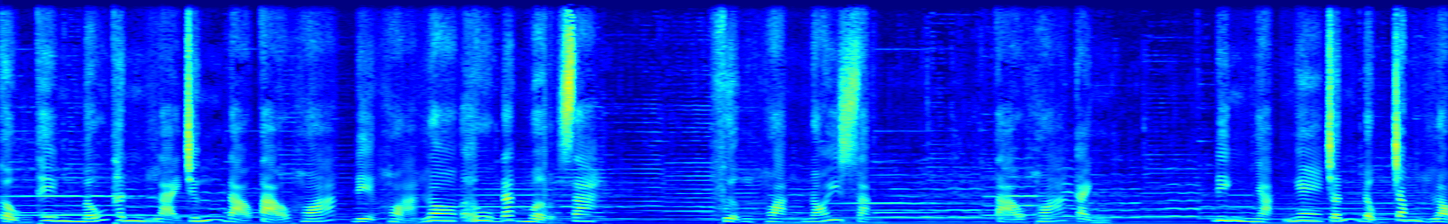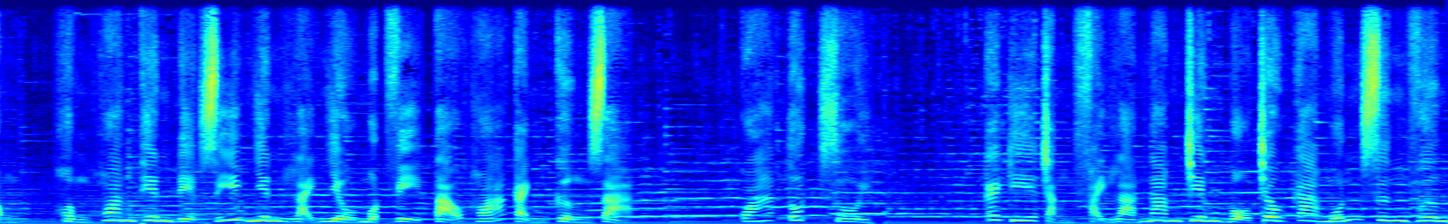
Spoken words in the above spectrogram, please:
Cộng thêm mẫu thân lại chứng đạo tạo hóa, Địa hỏa lo âu đã mở ra. Phượng Hoàng nói rằng, Tạo hóa cảnh. Đinh nhạc nghe chấn động trong lòng, Hồng hoang thiên địa dĩ nhiên lại nhiều một vị tạo hóa cảnh cường giả. Quá tốt rồi cái kia chẳng phải là Nam Chiêm Bộ Châu Ca muốn xưng vương.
